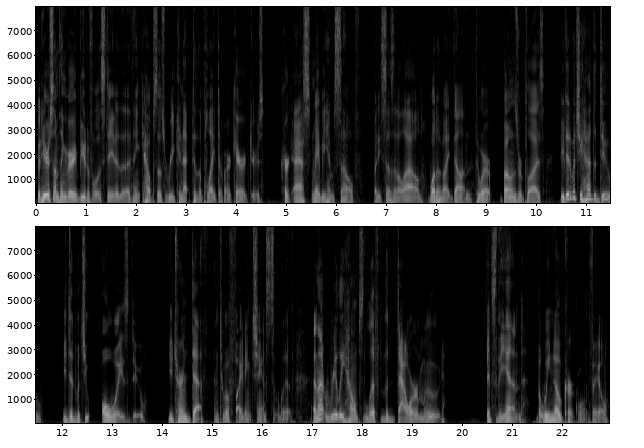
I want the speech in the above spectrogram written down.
But here's something very beautiful is stated that I think helps us reconnect to the plight of our characters. Kirk asks maybe himself, but he says it aloud, What have I done? To where Bones replies, You did what you had to do. You did what you always do. You turned death into a fighting chance to live. And that really helps lift the dour mood. It's the end, but we know Kirk won't fail.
